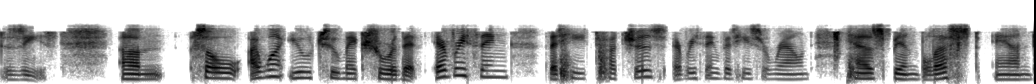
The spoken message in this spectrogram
disease. Um, so I want you to make sure that everything that he touches, everything that he's around, has been blessed and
